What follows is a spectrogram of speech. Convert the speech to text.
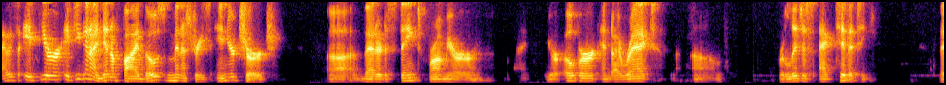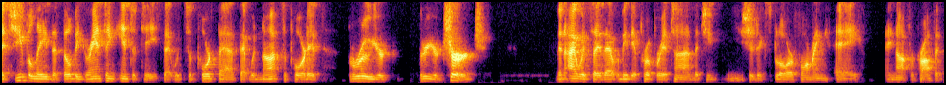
I would say if you're if you can identify those ministries in your church uh, that are distinct from your your overt and direct um, religious activity, that you believe that they'll be granting entities that would support that that would not support it through your through your church, then I would say that would be the appropriate time that you you should explore forming a a not-for-profit.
